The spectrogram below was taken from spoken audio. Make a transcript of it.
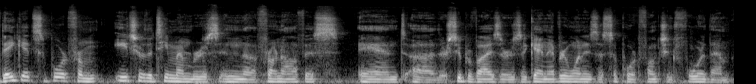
they get support from each of the team members in the front office and uh, their supervisors. Again, everyone is a support function for them.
